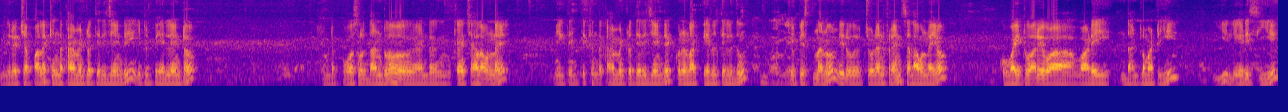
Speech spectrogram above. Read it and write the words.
మీరే చెప్పాలి? కింద కామెంట్లో తెలియజేయండి. ఇట్ల పేర్లు ఏంటో అండ్ పూసల దండలో అండ్ ఇంకా చాలా ఉన్నాయి. మీకు తెలిసి కింద కామెంట్లో తెలియజేయండి. కొన్ని నాకు పేర్లు తెలీదు. చూపిస్తున్నాను. మీరు చూడండి ఫ్రెండ్స్ ఎలా ఉన్నాయో. వైట్ వారి వాడే దాంట్లో మాట ఈ. లేడీస్ ఇవి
